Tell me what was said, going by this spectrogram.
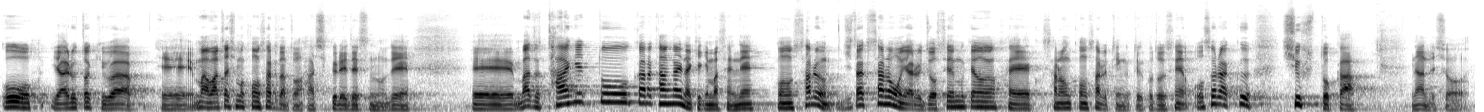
をやるときは、えーまあ、私もコンサルタントの端くれですので、えーまずターゲットから考えなきゃいけませんね、このサロン自宅サロンをやる女性向けの、えーサロンコンサルティングということですね、おそらく主婦とか、なんでしょう、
